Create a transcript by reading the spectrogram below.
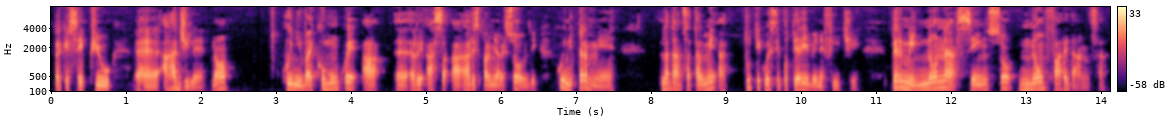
perché sei più eh, agile, no? Quindi vai comunque a, eh, a, a, risparmiare soldi. Quindi per me la danza talme- ha tutti questi poteri e benefici. Per me non ha senso non fare danza.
